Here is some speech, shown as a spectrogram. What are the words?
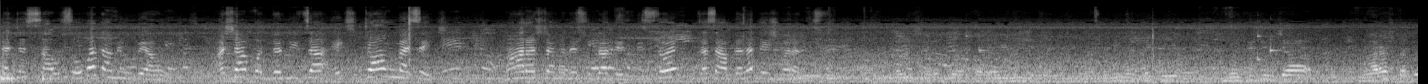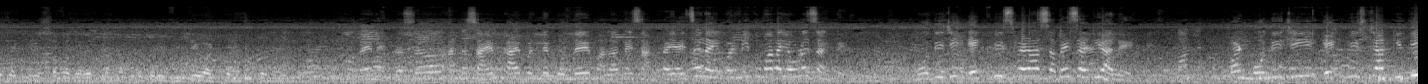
त्याच्या साव सोबत आम्ही उभे आहोत. अशा पद्धतीचा एक स्ट्रॉंग मेसेज महाराष्ट्रामध्ये सुद्धा दे- दिसतोय जसा आपल्याला देशभरात दिसतोय. मोदीजींच्या महाराष्ट्रातच एकवीस सभा झाल्यात त्यांना कुठेतरी भीती वाटते. नाही नाही तसं आता साहेब काय बोलले बोलले मला काही सांगता यायचं नाही पण मी तुम्हाला एवढं सांगते. मोदीजी एकवीस वेळा सभेसाठी आले. पण मोदीजी एकवीसच्या किती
